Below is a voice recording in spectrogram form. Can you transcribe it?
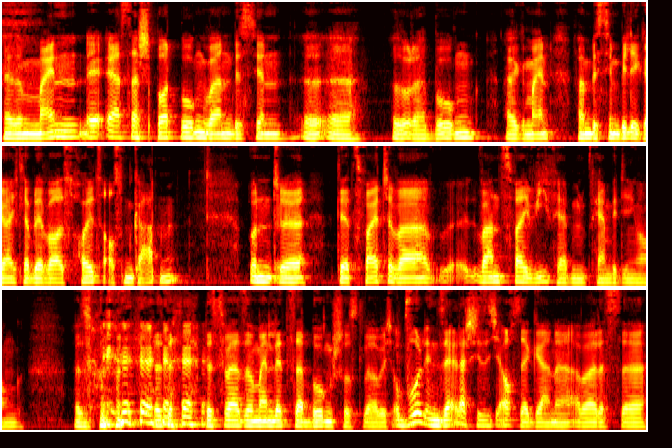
Also mein äh, erster Sportbogen war ein bisschen, äh, äh, also, oder Bogen allgemein, war ein bisschen billiger. Ich glaube, der war aus Holz aus dem Garten. Und äh, der zweite war, waren zwei Wii-Fernbedienungen. Also das, das, war so mein letzter Bogenschuss, glaube ich. Obwohl in Zelda schieße ich auch sehr gerne, aber das äh,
